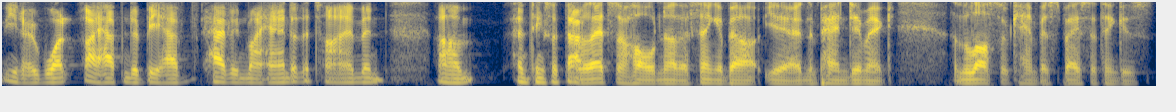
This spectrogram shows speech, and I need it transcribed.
you know what I happen to be have have in my hand at the time and um, and things like that. Well, that's a whole nother thing about yeah, in the pandemic and the loss of campus space. I think is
